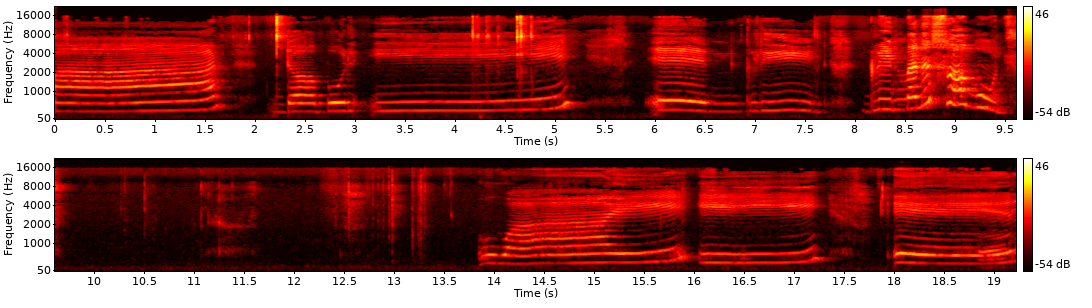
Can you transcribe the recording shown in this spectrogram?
R double E N green green মানে সবুজ। Y E L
